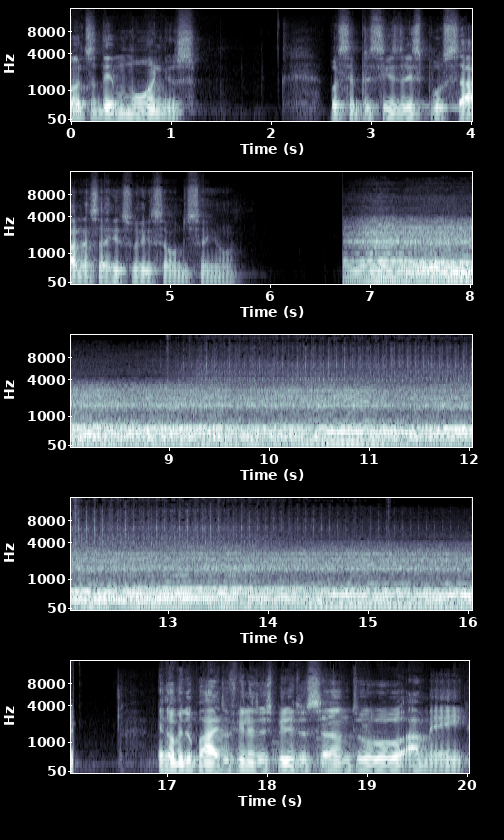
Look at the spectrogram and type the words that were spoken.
Quantos demônios você precisa expulsar nessa ressurreição do Senhor? Em nome do Pai, do Filho e do Espírito Santo. Amém.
